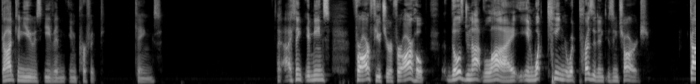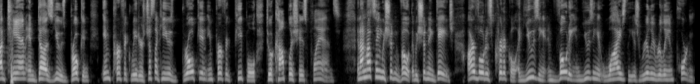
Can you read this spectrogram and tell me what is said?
God can use even imperfect kings. I think it means for our future, for our hope, those do not lie in what king or what president is in charge. God can and does use broken, imperfect leaders, just like He used broken, imperfect people to accomplish His plans. And I'm not saying we shouldn't vote, that we shouldn't engage. Our vote is critical, and using it and voting and using it wisely is really, really important.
